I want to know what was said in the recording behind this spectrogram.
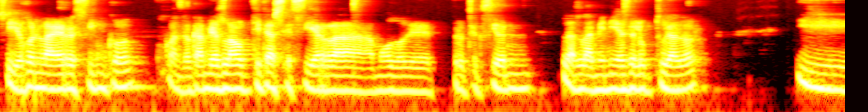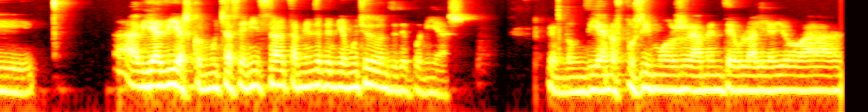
Sí, yo con la R5, cuando cambias la óptica, se cierra a modo de protección las laminillas del obturador y había días con mucha ceniza, también dependía mucho de dónde te ponías. Por ejemplo, un día nos pusimos realmente Eulalia y yo a...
